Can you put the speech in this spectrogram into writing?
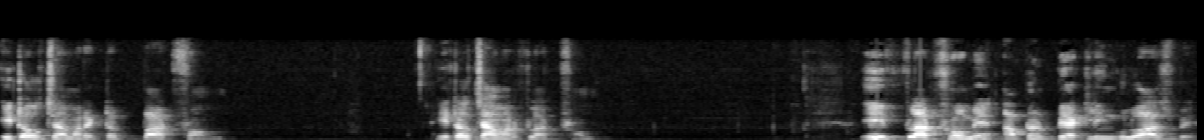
এটা হচ্ছে আমার একটা প্ল্যাটফর্ম এটা হচ্ছে আমার প্ল্যাটফর্ম এই প্ল্যাটফর্মে আপনার ব্যাকলিংগুলো আসবে।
